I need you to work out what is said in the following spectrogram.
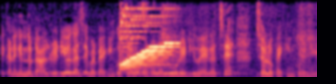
এখানে কিন্তু ডাল রেডি হয়ে গেছে। এবার প্যাকিং করতে যাব। পটল আলু রেডি হয়ে গেছে। চলো প্যাকিং করে নিই।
